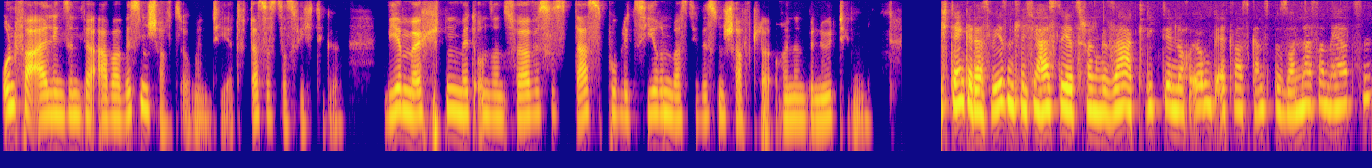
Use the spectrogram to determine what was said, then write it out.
und vor allen Dingen sind wir aber wissenschaftsorientiert. Das ist das Wichtige. Wir möchten mit unseren Services das publizieren, was die Wissenschaftlerinnen benötigen. Ich denke, das Wesentliche hast du jetzt schon gesagt. Liegt dir noch irgendetwas ganz besonders am Herzen?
